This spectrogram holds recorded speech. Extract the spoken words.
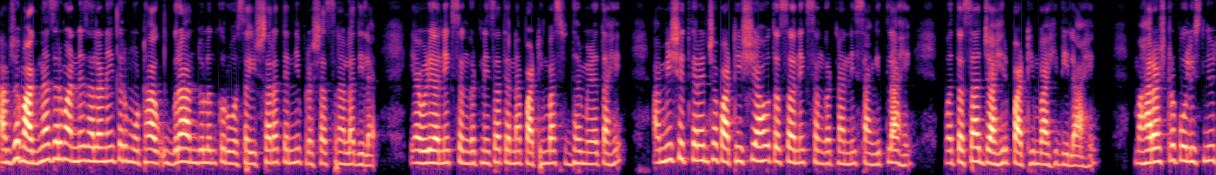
आमच्या मागण्या जर मान्य झाल्या नाही तर मोठा उग्र आंदोलन करू असा इशारा त्यांनी प्रशासनाला दिलाय. यावेळी अनेक संघटनेचा त्यांना पाठिंबा सुद्धा मिळत आहे. आम्ही शेतकऱ्यांच्या पाठीशी आहोत असं अनेक संघटनांनी सांगितलं आहे व तसा जाहीर पाठिंबाही दिला आहे. महाराष्ट्र पोलीस न्यूज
